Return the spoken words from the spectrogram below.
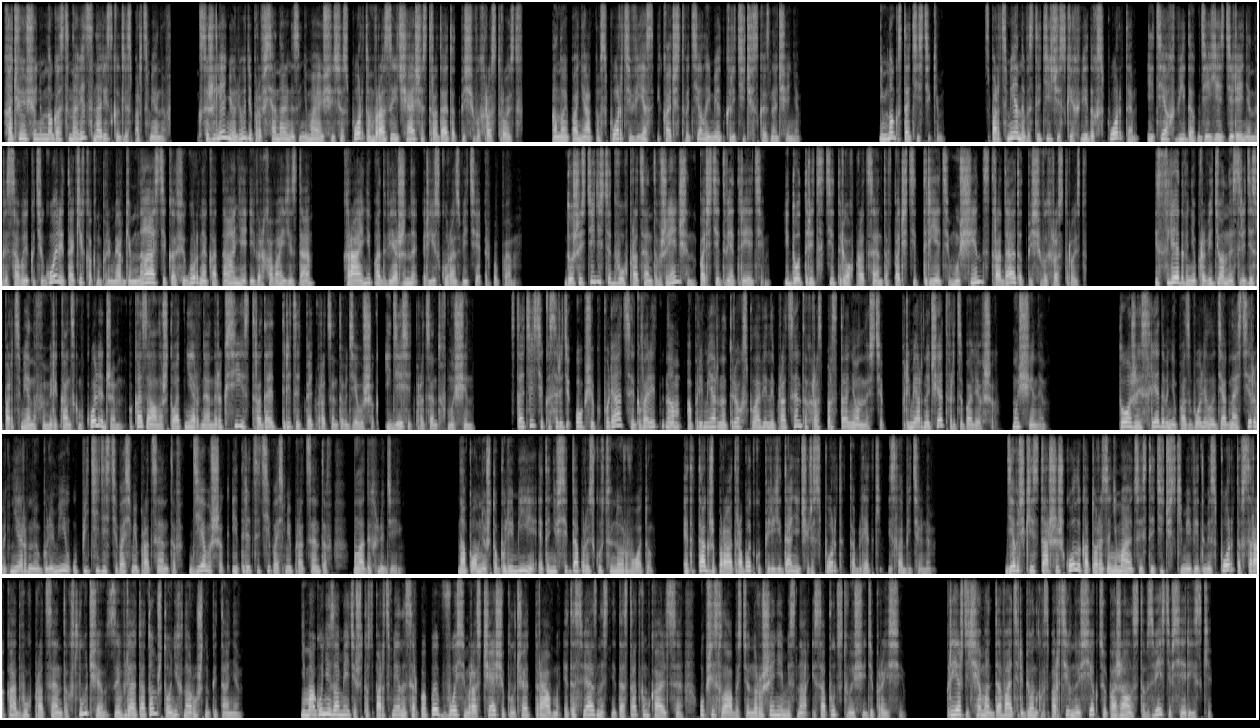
Хочу еще немного остановиться на рисках для спортсменов. К сожалению, люди, профессионально занимающиеся спортом, в разы чаще страдают от пищевых расстройств. Оно и понятно, в спорте вес и качество тела имеют критическое значение. Немного статистики. Спортсмены в эстетических видах спорта и тех видах, где есть деление на весовые категории, таких как, например, гимнастика, фигурное катание и верховая езда, крайне подвержены риску развития РПП. До 62% женщин, почти две трети, и до 33% почти трети мужчин страдают от пищевых расстройств. Исследование, проведенное среди спортсменов в американском колледже, показало, что от нервной анорексии страдает 35% девушек и 10% мужчин. Статистика среди общей популяции говорит нам о примерно 3,5% распространенности, примерно четверть заболевших — мужчины. То же исследование позволило диагностировать нервную булимию у 58% девушек и 38% молодых людей. Напомню, что булимия — это не всегда про искусственную рвоту. Это также про отработку переедания через спорт, таблетки и слабительные. Девочки из старшей школы, которые занимаются эстетическими видами спорта, в 42% случаев заявляют о том, что у них нарушено питание. Не могу не заметить, что спортсмены с РПП в 8 раз чаще получают травмы. Это связано с недостатком кальция, общей слабостью, нарушениями сна и сопутствующей депрессией. Прежде чем отдавать ребенка в спортивную секцию, пожалуйста, взвесьте все риски.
